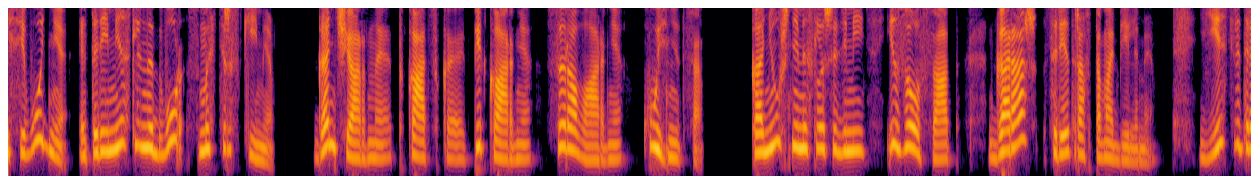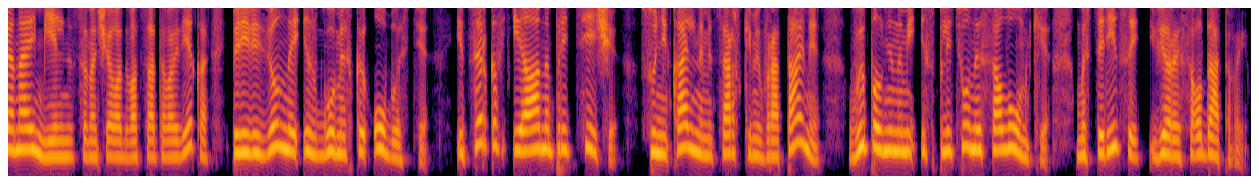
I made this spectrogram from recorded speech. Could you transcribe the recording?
сегодня — это ремесленный двор с мастерскими. Гончарная, ткацкая, пекарня, сыроварня, кузница конюшнями с лошадьми и зоосад, гараж с ретроавтомобилями. Есть ветряная мельница начала XX века, перевезенная из Гомельской области, и церковь Иоанна Предтечи с уникальными царскими вратами, выполненными из плетеной соломки, мастерицей Верой Солдатовой.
